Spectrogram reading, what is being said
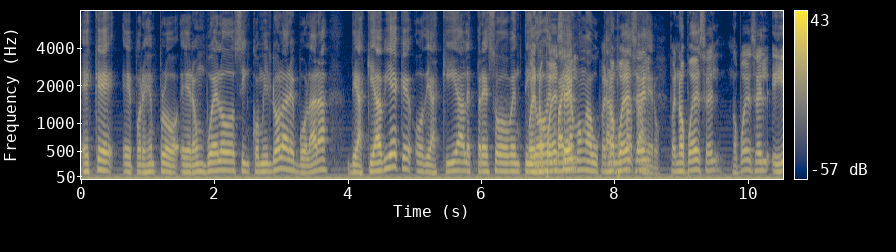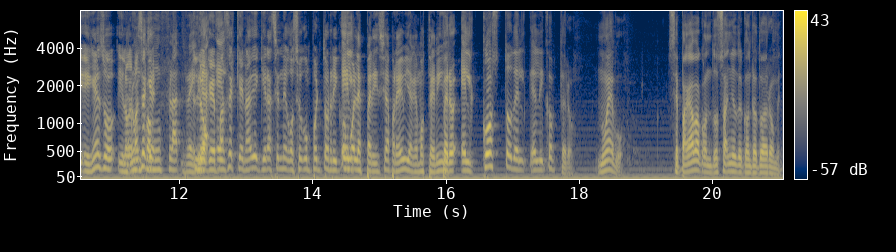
es que eh, por ejemplo era un vuelo de 5 mil dólares volara de aquí a Vieques o de aquí al Expreso 22 pues en Bayamón a buscar pues no puede un pasajero. Ser, pues no puede ser, no puede ser. Y en eso, y lo que pasa es que lo que pasa es que nadie quiere hacer negocio con Puerto Rico por la experiencia previa que hemos tenido. Pero el costo del helicóptero nuevo se pagaba con dos años de contrato de Aeromet.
